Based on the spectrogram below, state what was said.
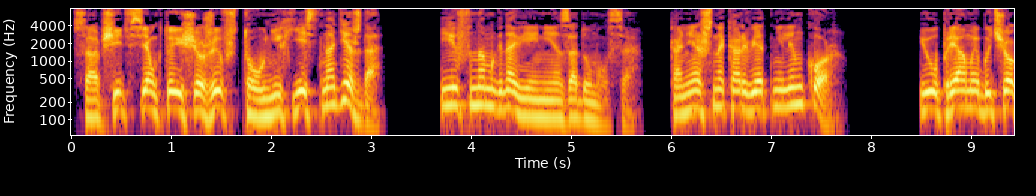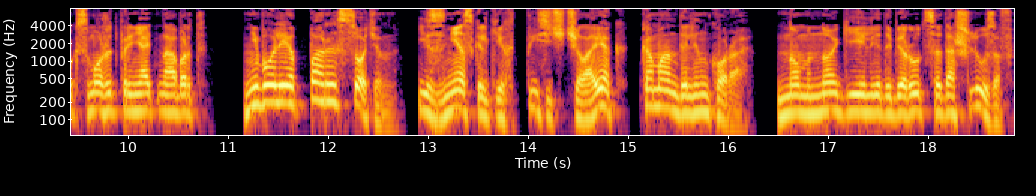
Сообщить всем, кто еще жив, что у них есть надежда?» Ив на мгновение задумался. «Конечно, корвет не линкор, и упрямый бычок сможет принять на борт не более пары сотен из нескольких тысяч человек команды линкора. Но многие ли доберутся до шлюзов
